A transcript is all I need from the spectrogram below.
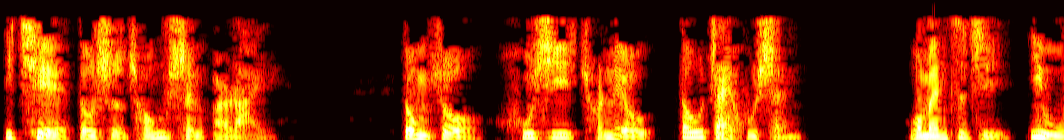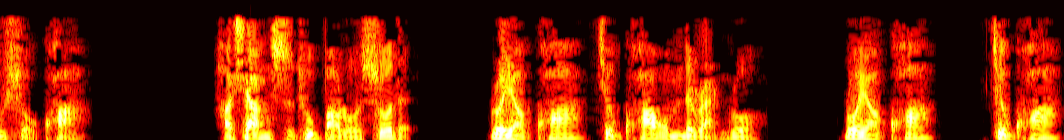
一切都是从神而来，动作、呼吸、存留都在乎神。我们自己一无所夸，好像使徒保罗说的：“若要夸，就夸我们的软弱。”若要夸，就夸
